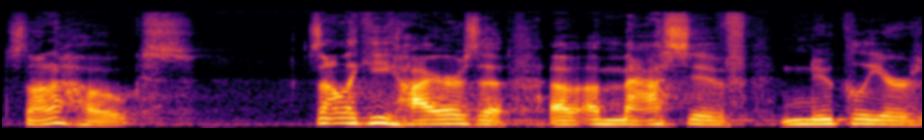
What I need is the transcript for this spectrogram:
it's not a hoax. It's not like he hires a, a, a massive nuclear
